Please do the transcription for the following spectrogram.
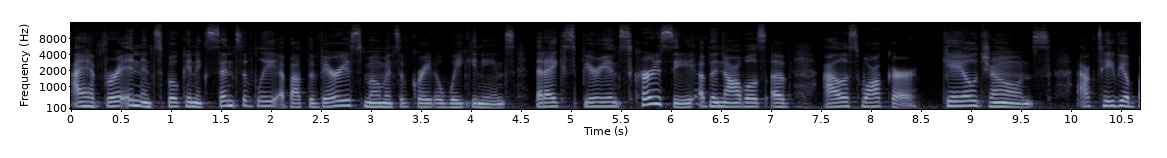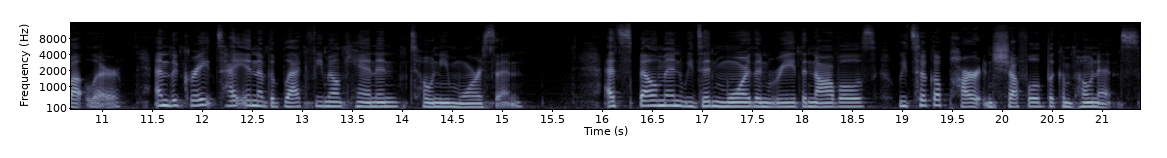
I have written and spoken extensively about the various moments of great awakenings that I experienced courtesy of the novels of Alice Walker, Gayl Jones, Octavia Butler, and the great titan of the black female canon, Toni Morrison. At Spelman, we did more than read the novels, we took apart and shuffled the components.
